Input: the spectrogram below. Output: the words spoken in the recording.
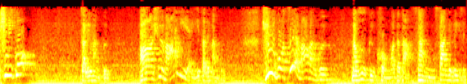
屁股这里放过，啊，血马也一这里放过。如果再麻烦过，那是够空我的他上杀的雷人，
